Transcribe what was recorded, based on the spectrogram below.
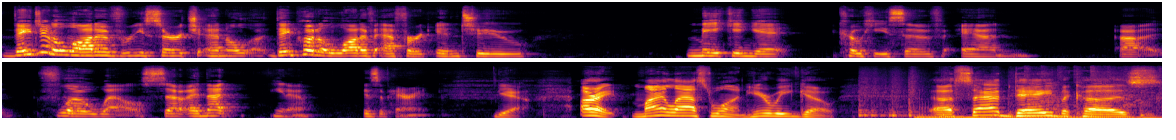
They did a lot of research and they put a lot of effort into making it cohesive and uh, flow well. So, and that you know is apparent. Yeah. All right, my last one. Here we go. A sad day because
